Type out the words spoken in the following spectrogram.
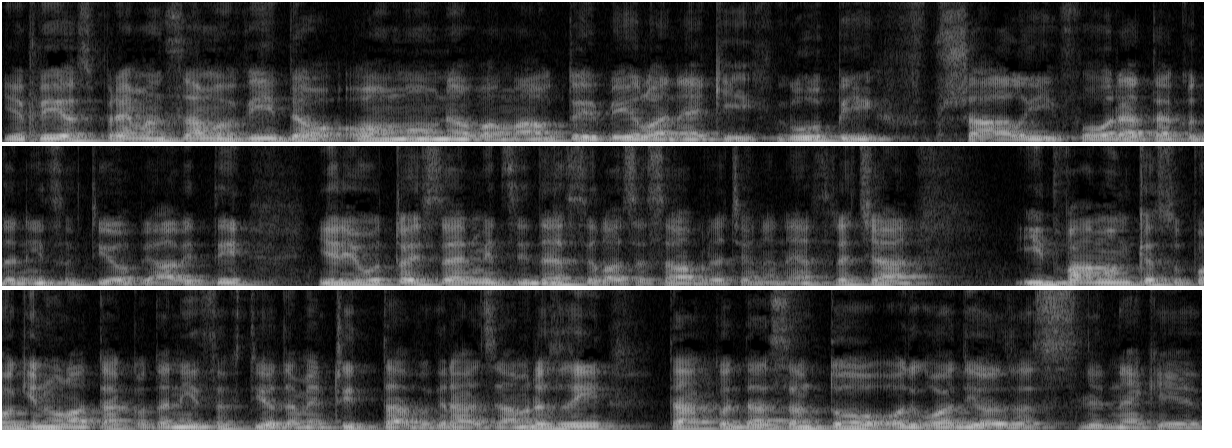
je bio spreman samo video o mom novom autu i bilo je nekih glupih šali i fora, tako da nisam htio objaviti, jer je u toj sedmici desila se saobraćajna nesreća i dva momka su poginula, tako da nisam htio da me čitav grad zamrzi, tako da sam to odgodio za neke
